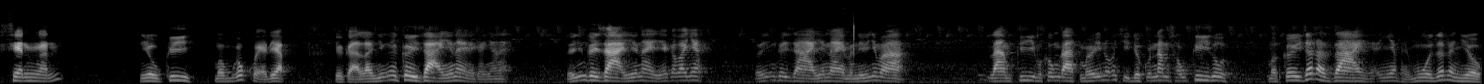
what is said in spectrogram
Sen ngắn, nhiều kỳ mầm gốc khỏe đẹp. Kể cả là những cái cây dài như này này cả nhà này. Đấy, những cây dài như này nhé các bác nhá đấy, những cây dài như này mà nếu như mà làm kỳ mà không đạt mấy, nó chỉ được có 5 6 kỳ thôi. Mà cây rất là dài, anh em phải mua rất là nhiều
